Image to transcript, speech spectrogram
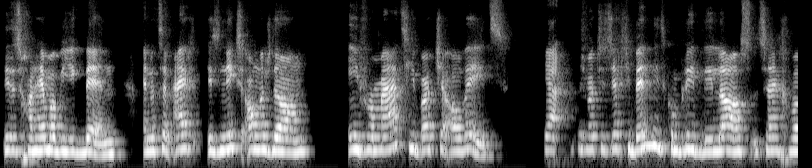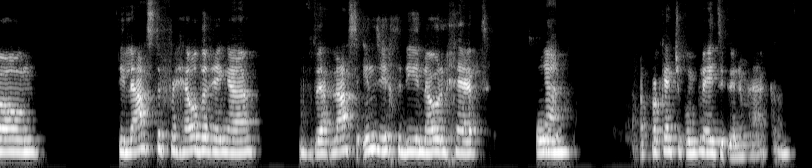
dit is gewoon helemaal wie ik ben. En dat zijn eigenlijk, is niks anders dan informatie wat je al weet. Ja. Dus wat je zegt, je bent niet completely lost. Het zijn gewoon die laatste verhelderingen. Of de laatste inzichten die je nodig hebt. Om Ja. het pakketje compleet te kunnen maken.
